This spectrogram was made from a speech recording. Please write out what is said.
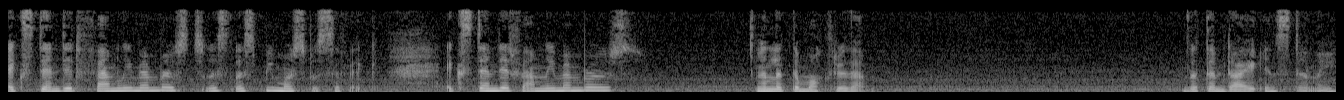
extended family members. Let's, let's be more specific. Extended family members, and let them walk through that. Let them die instantly.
